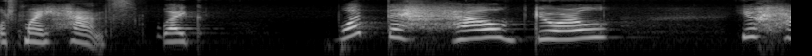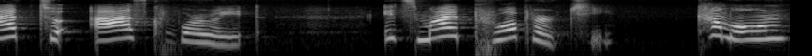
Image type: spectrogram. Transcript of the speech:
of my hands. Like, what the hell, girl? You had to ask for it. It's my property. Come on.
